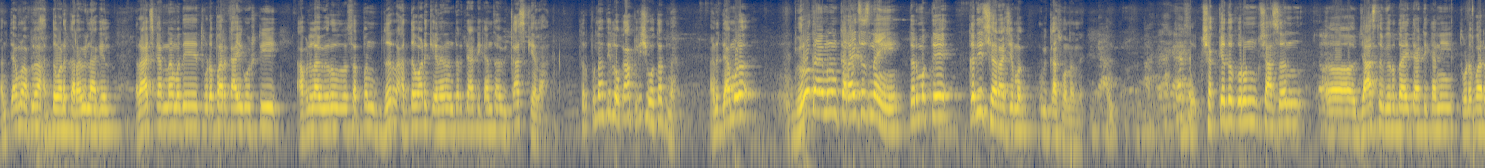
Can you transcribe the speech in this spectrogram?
आणि त्यामुळे आपल्याला हद्दवाढ करावी लागेल. राजकारणामध्ये थोडंफार काही गोष्टी आपल्याला विरोध असतात पण जर हद्दवाढ केल्यानंतर त्या ठिकाणचा विकास केला तर पुन्हा ती लोकं आपलीशी होतात ना. आणि त्यामुळं विरोध आहे म्हणून करायचंच नाही तर मग ते कधीच शहराचे मग विकास होणार नाही. शक्यतो करून शासन जास्त विरोध आहे त्या ठिकाणी थोडंफार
